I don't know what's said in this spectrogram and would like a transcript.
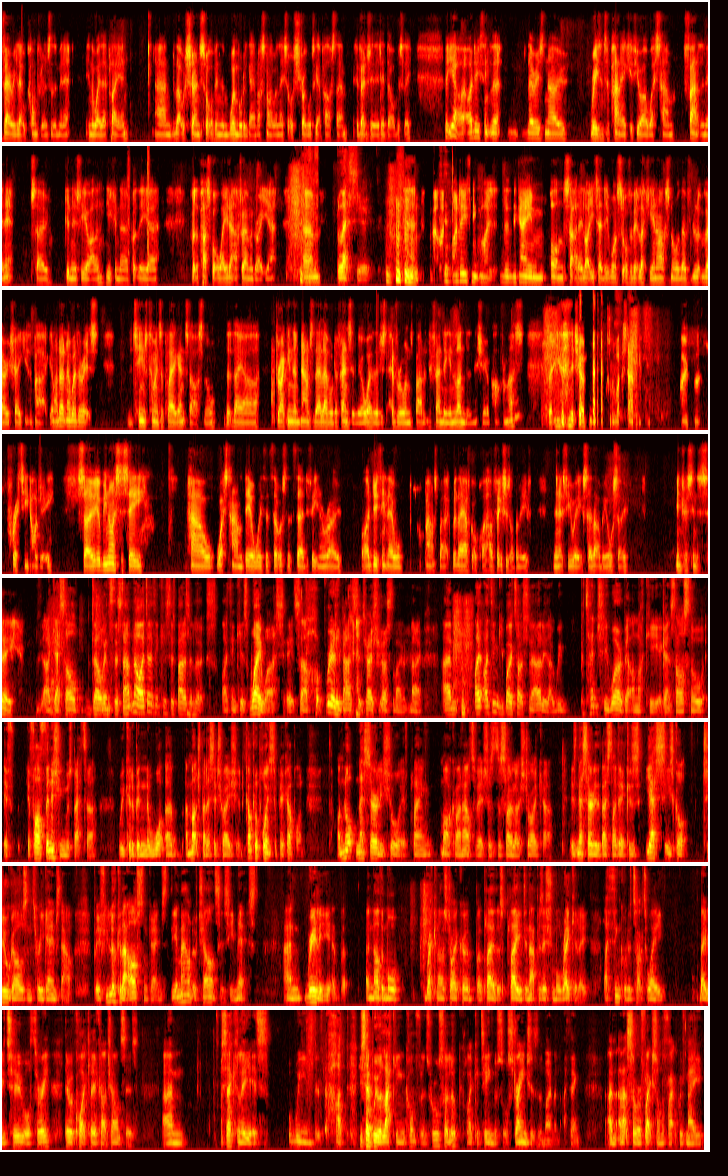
very little confidence at the minute in the way they're playing. And that was shown sort of in the Wimbledon game last night when they sort of struggled to get past them. Eventually they did that, obviously. But yeah, I, I do think that there is no reason to panic if you are a West Ham fan at the minute. So good news for you, Alan. You can uh, put the uh, put the passport away. You don't have to emigrate yet. Um, Bless you. I, I, do think like the, the game on Saturday, like you said, it was sort of a bit lucky in Arsenal. They've looked very shaky at the back, and I don't know whether it's the teams coming to play against Arsenal that they are dragging them down to their level defensively, or whether they're just everyone's bad at defending in London this year, apart from us. But yeah, the Chelsea West Ham both pretty dodgy, so it'll be nice to see how West Ham deal with the, th- the third defeat in a row. But I do think they will bounce back, but they have got quite hard fixtures, I believe, in the next few weeks. So that'll be also interesting to see. I guess I'll delve into this now. No, I don't think it's as bad as it looks. I think it's way worse. It's a really bad situation for us at the moment. No, um, I, I, think you both touched on it earlier. Though we potentially were a bit unlucky against Arsenal. If if our finishing was better, we could have been in a, a, a much better situation. A couple of points to pick up on. I'm not necessarily sure if playing Marko Arnautovic as the solo striker is necessarily the best idea because yes, he's got two goals in three games now, but if you look at that Arsenal games, the amount of chances he missed, and really another more recognised striker, a player that's played in that position more regularly, I think would have tucked away maybe two or three. They were quite clear cut chances. Um, secondly, it's we had, you said we were lacking in confidence. We also look like a team of sort of strangers at the moment. I think, and, and that's a reflection on the fact we've made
